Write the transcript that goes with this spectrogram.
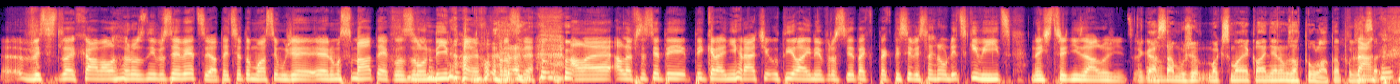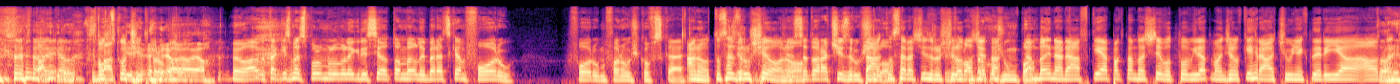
eh, vyslechával hrozný prostě věci a teď se tomu asi může jenom smát jako z Londýna, jo, prostě. Ale, ale přesně ty, ty krajní hráči u té liney prostě, tak, tak ty si vyslechnou vždycky víc než střední záložníci. Tak já se tam můžu maximálně klidně jenom zatoulat a pak Tak. zase zpátky do, Odskočit pro jo, jo, jo. Jo, a taky jsme spolu mluvili kdysi o tom libereckém fóru. Fórum fanouškovské. Ano, to se Že- zrušilo, že, no. že se to radši zrušilo. Tak, to se radši to zrušilo, byla protože ta, žumpa. tam byly nadávky a pak tam začaly odpovídat manželky hráčů některý a, a To tak, je-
